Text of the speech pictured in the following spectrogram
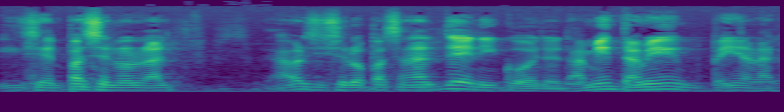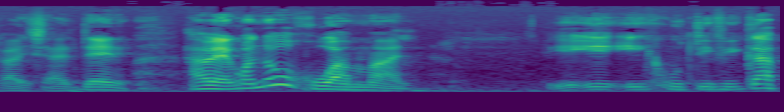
Y se pasen al- a ver si se lo pasan al técnico. También, también pedían la cabeza del técnico. A ver, cuando vos jugás mal y, y- y justificás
